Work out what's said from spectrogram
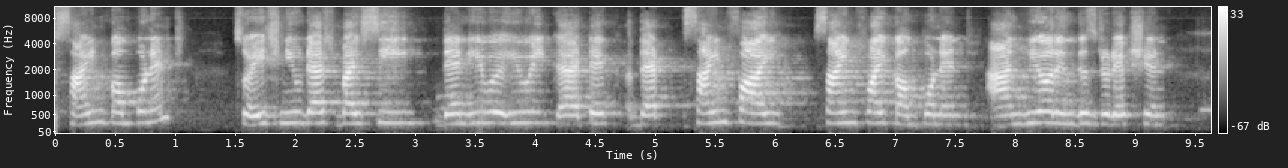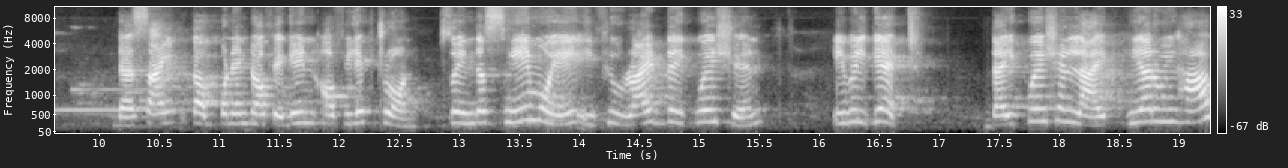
sine component. So h nu dash by c then you will, you will uh, take that sine phi sine phi component and here in this direction the sine component of again of electron. So in the same way if you write the equation you will get the equation like here we have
